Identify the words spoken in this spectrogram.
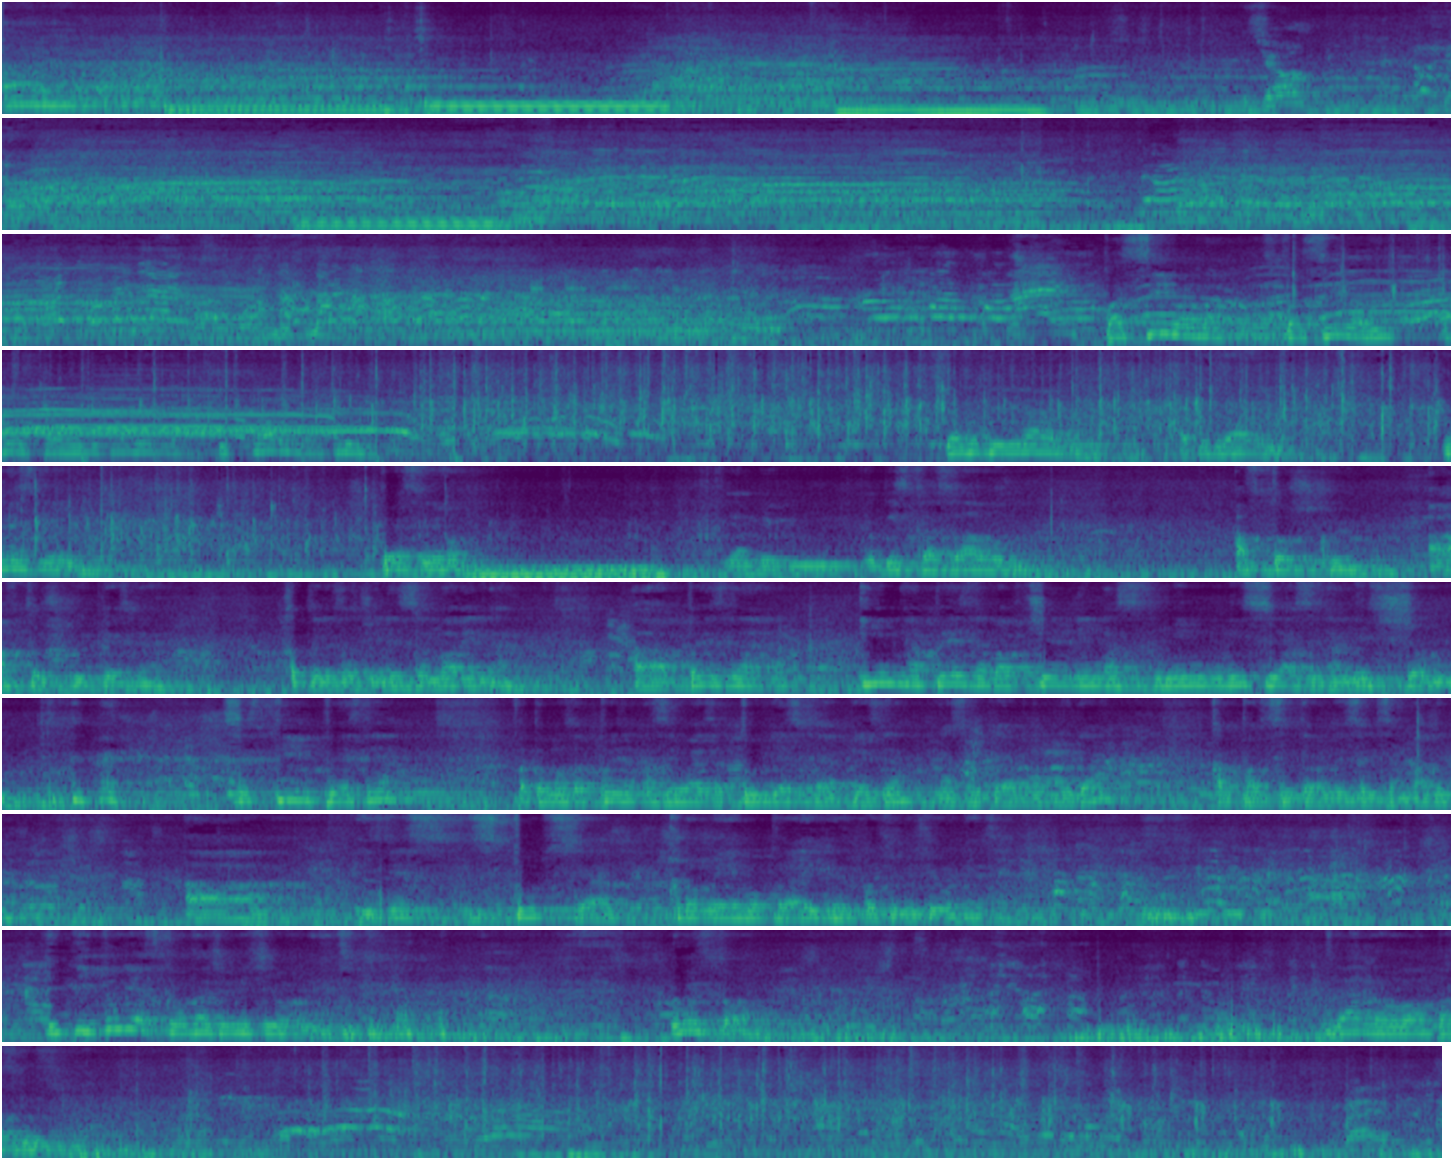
Еще? Спасибо вам, спасибо, просто великолепно, шикарно, отлично. Сейчас отыграем, отыграем песню, песню, я бы, сказал, авторскую, авторскую песню, которая сочинится Марина. А песня, имя песня вообще не, нас- не, не связано ни с чем со стиль песни, потому что песня называется турецкая песня, насколько я помню, да? Композитор Алексей Самарин. А, здесь Турция, кроме его проигрывает, больше ничего нет. И, и турецкого даже ничего нет. Não é estão. Já não vamos para as músicas. Right.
